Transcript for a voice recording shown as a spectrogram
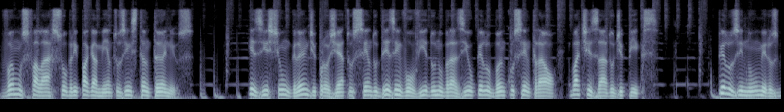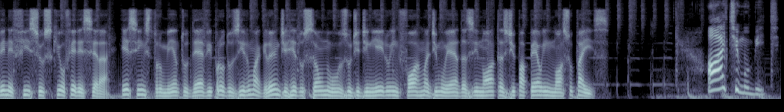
vamos falar sobre pagamentos instantâneos. Existe um grande projeto sendo desenvolvido no Brasil pelo Banco Central, batizado de Pix. Pelos inúmeros benefícios que oferecerá, esse instrumento deve produzir uma grande redução no uso de dinheiro em forma de moedas e notas de papel em nosso país. Ótimo, Bit!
